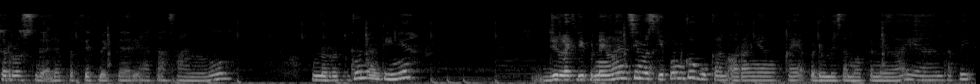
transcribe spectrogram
terus nggak dapet feedback dari atasan lu menurut gue nantinya jelek di penilaian sih meskipun gue bukan orang yang kayak peduli sama penilaian tapi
